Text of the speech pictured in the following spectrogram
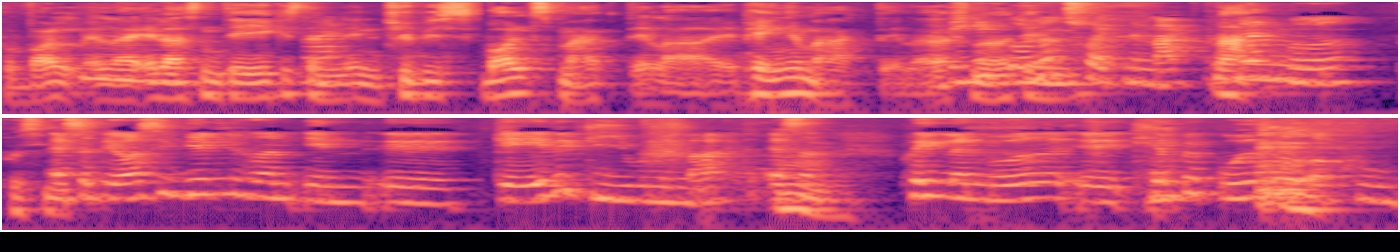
på vold, mm. eller, eller sådan, det er ikke sådan en typisk voldsmagt, eller øh, pengemagt, eller er sådan ikke en noget. Det er en- undertrykkende magt på Nej. den måde. Præcis. Altså, det er også i virkeligheden en øh, gavegivende magt. Altså, mm. på en eller anden måde øh, kæmpe godhed at kunne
